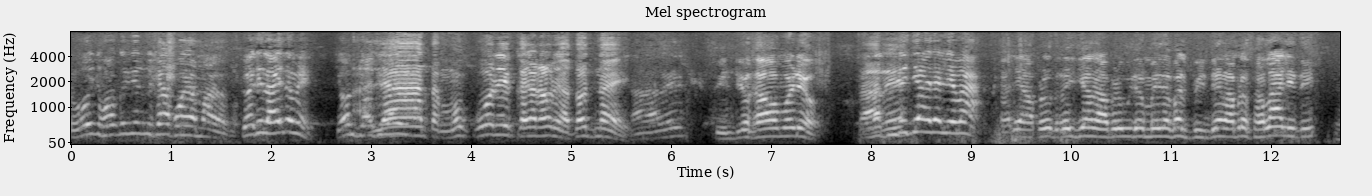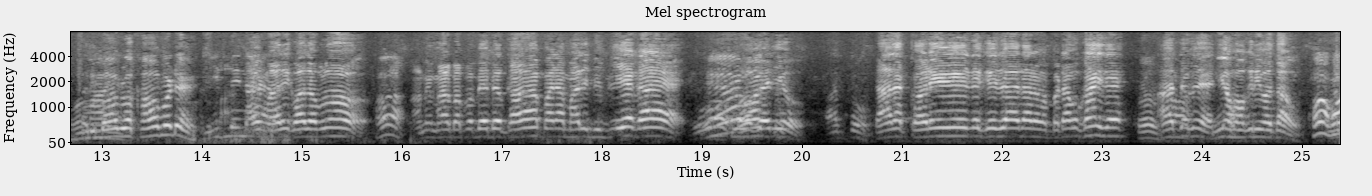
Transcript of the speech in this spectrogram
રોજ હોગરી શાક હોય અમારે ક્યાંથી લાવી તમે. કેમ કોણ? એક કલાક રહેતો જ નહીં. ભીંડીઓ ખાવા મળ્યો. તારે લેવા. અરે આપણે રહી ગયા મહિના ભીંડી સલાહ લીધી. ખાવા મારી વાત અમે મારા બાપા બે બે ખાવા પણ મારી બીબલીએ ખાય. હોગરીઓ. આજ તો. તારે કઢી ને કીધા તારે બટાકો ખાઈ દે. આ તો એની હોગરી બતાવો. હો હો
